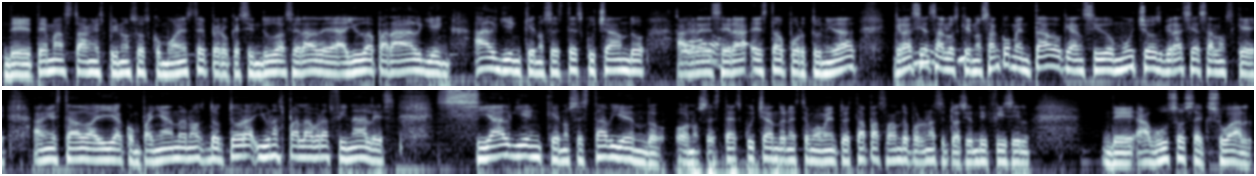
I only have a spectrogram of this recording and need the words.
de temas tan espinosos como este, pero que sin duda será de ayuda para alguien, alguien que nos esté escuchando, agradecerá esta oportunidad. Gracias a los que nos han comentado, que han sido muchos, gracias a los que han estado ahí acompañándonos. Doctora, y unas palabras finales. Si alguien que nos está viendo o nos está escuchando en este momento está pasando por una situación difícil de abuso sexual,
